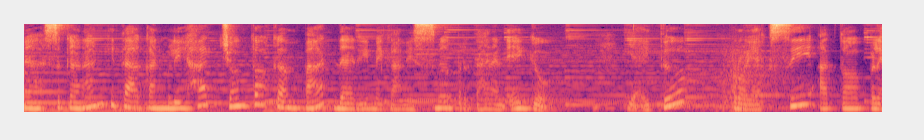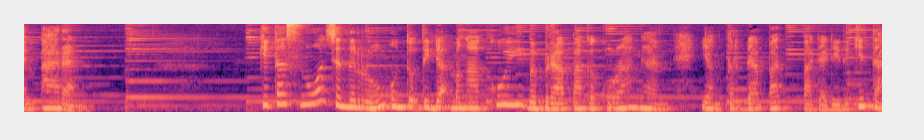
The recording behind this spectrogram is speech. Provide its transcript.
Nah, sekarang kita akan melihat contoh keempat dari mekanisme pertahanan ego, yaitu proyeksi atau pelemparan. Kita semua cenderung untuk tidak mengakui beberapa kekurangan yang terdapat pada diri kita,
